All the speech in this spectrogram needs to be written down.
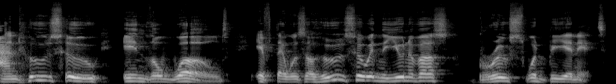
and who's who in the world. If there was a who's who in the universe, Bruce would be in it.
